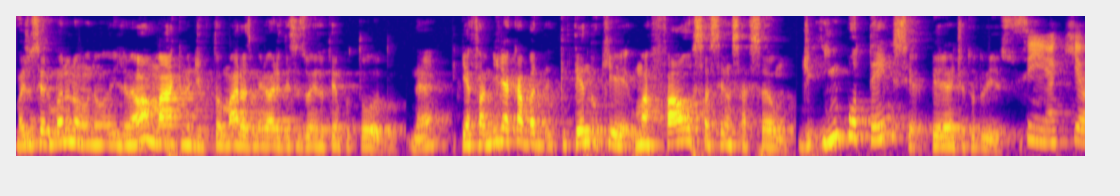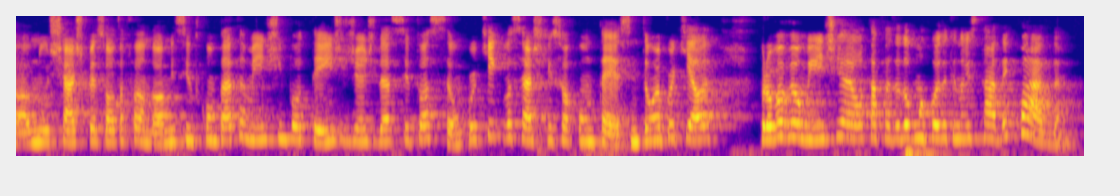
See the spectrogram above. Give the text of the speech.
Mas Sim. o ser humano não, não, ele não é uma máquina de tomar as melhores decisões o tempo todo, né? E a família acaba tendo o quê? Uma falsa sensação de impotência perante tudo isso. Sim, aqui ó, no chat o pessoal tá falando, ó, me sinto completamente impotente diante dessa situação. Por que, que você acha que isso acontece? Então é porque ela provavelmente ela tá fazendo alguma coisa que não está adequada.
